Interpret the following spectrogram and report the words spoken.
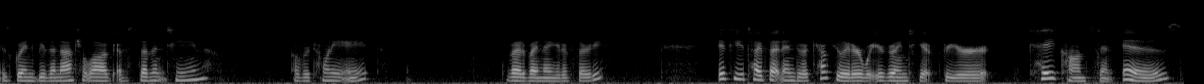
is going to be the natural log of 17 over 28 divided by negative 30 if you type that into a calculator, what you're going to get for your k constant is,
